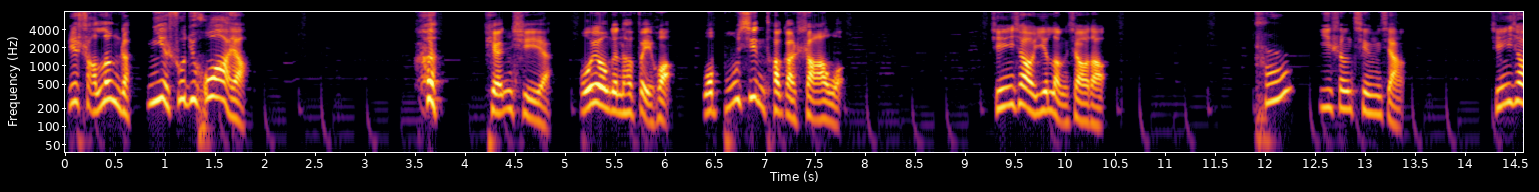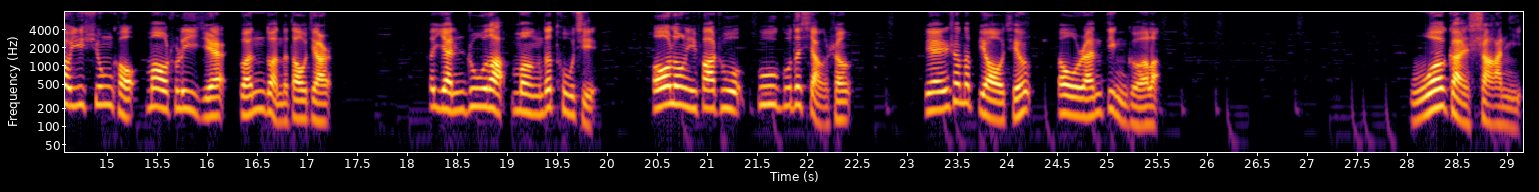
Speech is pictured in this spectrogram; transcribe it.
别傻愣着，你也说句话呀！”哼，田七，不用跟他废话，我不信他敢杀我。秦孝仪冷笑道：“噗！”一声轻响。秦孝仪胸口冒出了一截短短的刀尖儿，他眼珠子猛地凸起，喉咙里发出咕咕的响声，脸上的表情陡然定格了。我敢杀你！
